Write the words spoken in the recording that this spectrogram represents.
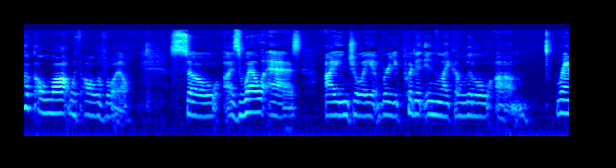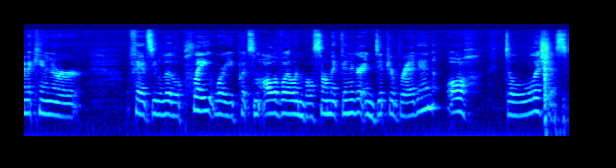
cook a lot with olive oil. So as well as I enjoy it where you put it in like a little um, ramekin or fancy little plate where you put some olive oil and balsamic vinegar and dip your bread in. Oh, delicious.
